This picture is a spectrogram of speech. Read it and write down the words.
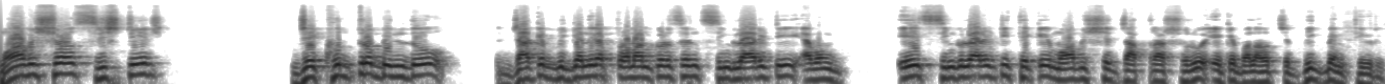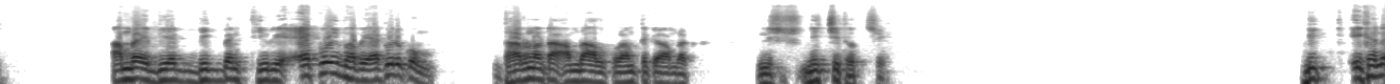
মহাবিশ্ব সৃষ্টির যে ক্ষুদ্র বিন্দু, যাকে বিজ্ঞানীরা প্রমাণ করেছেন সিঙ্গুলারিটি এবং এই সিঙ্গুলারিটি থেকে মহাবিশ্বের যাত্রা শুরু, একে বলা হচ্ছে বিগ ব্যাং থিওরি আমরা এই বিগ ব্যাং থিওরি একইভাবে, একই রকম ধারণাটা আমরা আল কোরআন থেকে আমরা নিশ্চিত হচ্ছি। এখানে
